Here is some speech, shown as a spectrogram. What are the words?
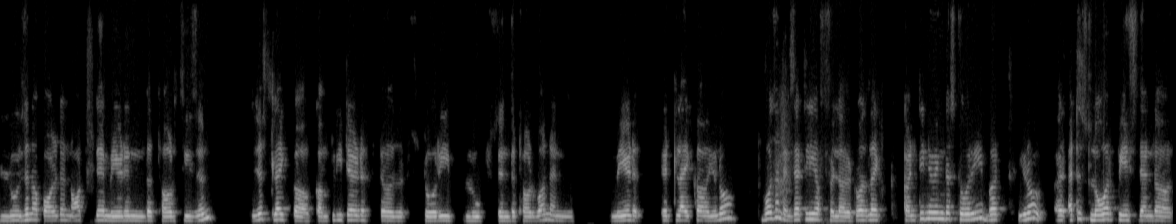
loosen up all the knots they made in the third season just like uh, completed the story loops in the third one and made it like a, you know wasn't exactly a filler it was like continuing the story but you know at a slower pace than the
